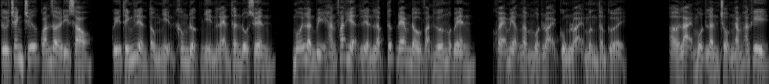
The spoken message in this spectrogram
Từ tranh chữ quán rời đi sau, quý thính liền tổng nhịn không được nhìn lén thân đồ xuyên, mỗi lần bị hắn phát hiện liền lập tức đem đầu vặn hướng một bên, khoe miệng ngậm một loại cùng loại mừng thầm cười. Ở lại một lần trộm ngắm hắn khi,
